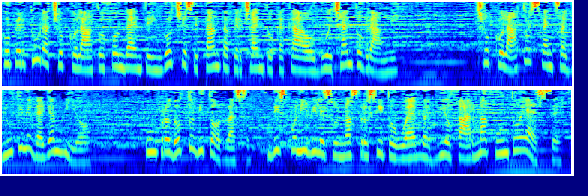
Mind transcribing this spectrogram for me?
Copertura cioccolato fondente in gocce 70% cacao 200 grammi. Cioccolato senza glutine vegan bio. Un prodotto di Torras, disponibile sul nostro sito web biofarma.es.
